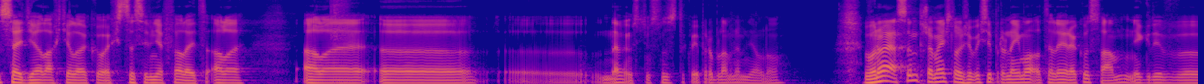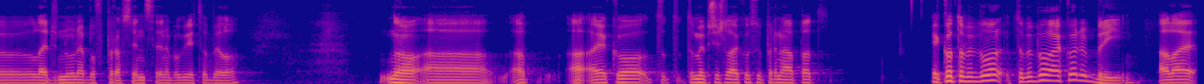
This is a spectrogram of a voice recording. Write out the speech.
seděl a chtěl jako excesivně felit, ale, ale uh, uh, nevím, s tím jsem takový problém neměl, no. Ono, já jsem přemýšlel, že bych si pronajímal ateliér jako sám, někdy v lednu nebo v prosinci, nebo kdy to bylo. No a, a, a, a jako to, to, to mi přišlo jako super nápad. Jako to by bylo, to by bylo jako dobrý, ale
